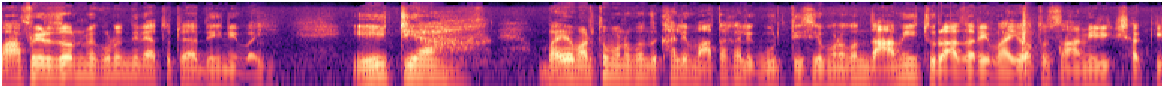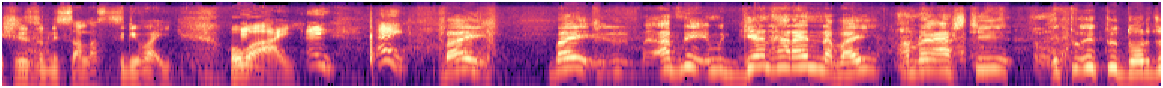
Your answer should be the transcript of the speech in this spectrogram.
বাপের জন্মে কোনো দিন এত টাকা দেখিনি ভাই। এই টিহা ভাই আমার তো মনে করেন খালি মাথা খালি ঘুরতেছে। মনে করেন আমি আমিই তো রাজা রে ভাই অথচ আমি রিক্সা কিসের জন্য চালাচ্ছি রে ভাই? ও ভাই। ভাই ভাই আপনি জ্ঞান হারায়েন না ভাই। আমরা আসছি একটু একটু ধৈর্য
